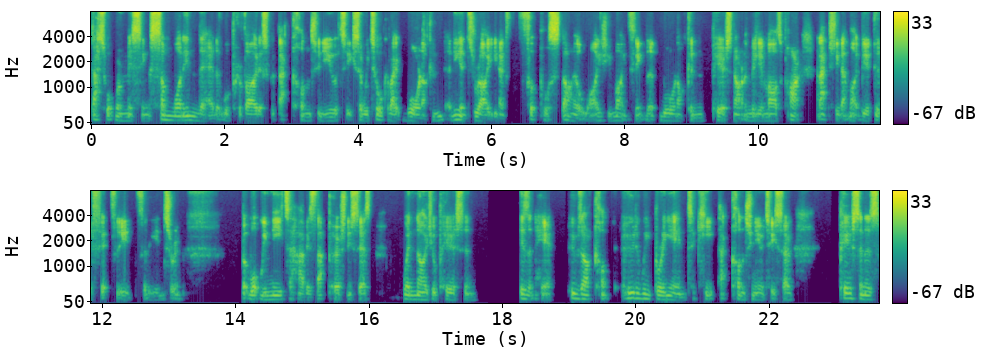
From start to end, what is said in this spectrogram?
that's what we're missing. Someone in there that will provide us with that continuity. So we talk about Warnock, and, and Ian's right. You know, football style wise, you might think that Warnock and Pearson aren't a million miles apart, and actually that might be a good fit for the for the interim. But what we need to have is that person who says, when Nigel Pearson isn't here, who's our con- who do we bring in to keep that continuity? So Pearson has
